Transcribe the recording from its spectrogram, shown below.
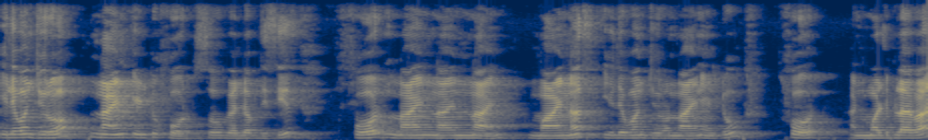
1109 into 4 so value of this is 4999 minus 1109 into 4 and multiply by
